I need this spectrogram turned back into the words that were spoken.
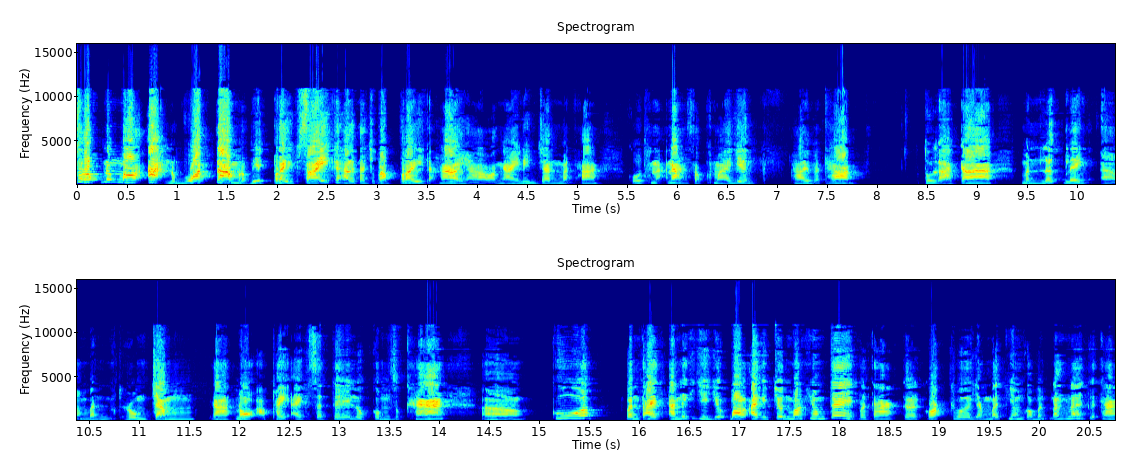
ស្រុកនឹងមកអនុវត្តតាមរបៀបព្រៃផ្សៃគេហៅថាច្បាប់ព្រៃទៅហើយថ្ងៃនេះអញ្ចឹងមិនថាគ្រោះថ្នាក់ណាស់ស្រុកខ្មែរយើងហើយបើថាតុលាការមិនលើកលែងមិនរងចាំការដកអភ័យឯកសិទ្ធិទេលោកគុំសុខាអឺគួរ ប៉ុន្តែអានេះជាយោបល់ឯកជនរបស់ខ្ញុំទេប៉ុន្តែគាត់ធ្វើយ៉ាងម៉េចខ្ញុំក៏មិនដឹងដែរគឺថា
